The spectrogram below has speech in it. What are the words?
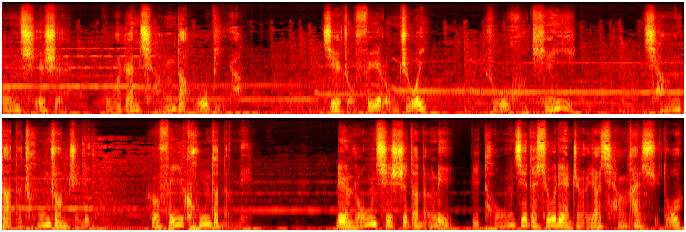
龙骑士果然强大无比啊！借助飞龙之威，如虎添翼，强大的冲撞之力和飞空的能力。”令龙骑士的能力比同阶的修炼者要强悍许多。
